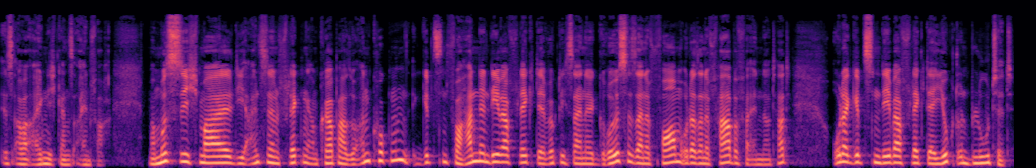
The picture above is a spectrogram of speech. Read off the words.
ist aber eigentlich ganz einfach. Man muss sich mal die einzelnen Flecken am Körper so angucken. Gibt es einen vorhandenen Leberfleck, der wirklich seine Größe, seine Form oder seine Farbe verändert hat? Oder gibt es einen Leberfleck, der juckt und blutet?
